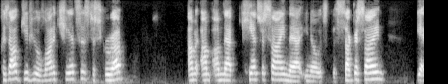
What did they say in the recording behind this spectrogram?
because I'll give you a lot of chances to screw up. I'm, I'm, I'm that cancer sign that, you know, it's the sucker sign. Yeah,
